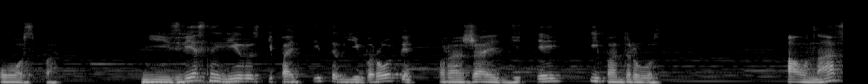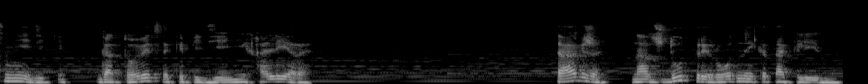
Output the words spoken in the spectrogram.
оспа. Неизвестный вирус гепатита в Европе поражает детей и подростков. А у нас медики готовится к эпидемии холеры. Также нас ждут природные катаклизмы.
